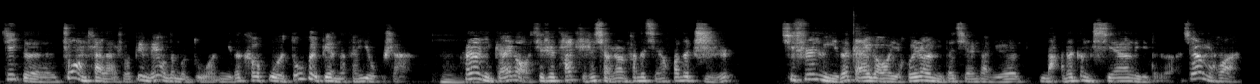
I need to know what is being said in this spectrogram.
这个状态来说并没有那么多，你的客户都会变得很友善。他让你改稿，其实他只是想让他的钱花的值。其实你的改稿也会让你的钱感觉拿的更心安理得。这样的话，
